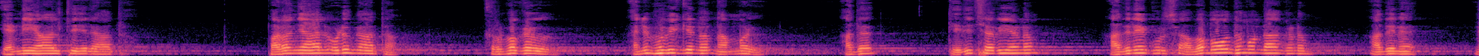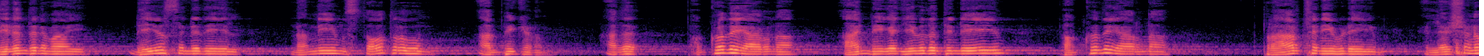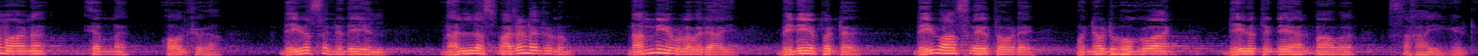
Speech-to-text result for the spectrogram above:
എണ്ണിയാൽ തീരാത്ത പറഞ്ഞാൽ ഒടുങ്ങാത്ത കൃപകൾ അനുഭവിക്കുന്ന നമ്മൾ അത് തിരിച്ചറിയണം അതിനെക്കുറിച്ച് അവബോധമുണ്ടാക്കണം അതിന് നിരന്തരമായി ദൈവസന്നിധിയിൽ നന്ദിയും സ്തോത്രവും അർപ്പിക്കണം. അത് പക്വതയാർന്ന ആത്മീക ജീവിതത്തിന്റെയും പക്വതയാർന്ന പ്രാർത്ഥനയുടെയും ലക്ഷണമാണ് എന്ന് ഓർക്കുക. ദൈവസന്നിധിയിൽ നല്ല സ്മരണകളും നന്ദിയുള്ളവരായി വിനയപ്പെട്ട് ദൈവാശ്രയത്തോടെ മുന്നോട്ട് പോകുവാൻ ദൈവത്തിന്റെ ആത്മാവ് സഹായിക്കട്ടെ.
